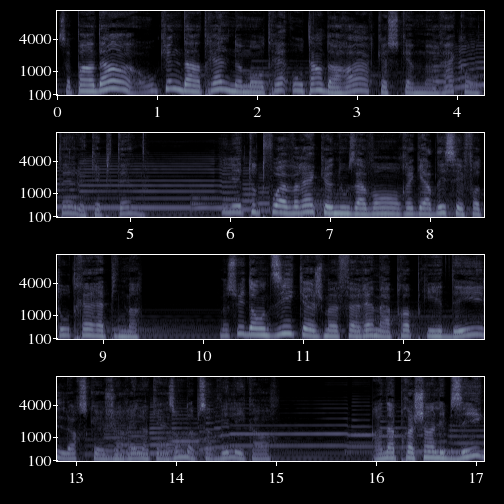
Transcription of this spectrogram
Cependant, aucune d'entre elles ne montrait autant d'horreur que ce que me racontait le capitaine. Il est toutefois vrai que nous avons regardé ces photos très rapidement. Je me suis donc dit que je me ferais ma propre idée lorsque j'aurais l'occasion d'observer les corps. En approchant Leipzig,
